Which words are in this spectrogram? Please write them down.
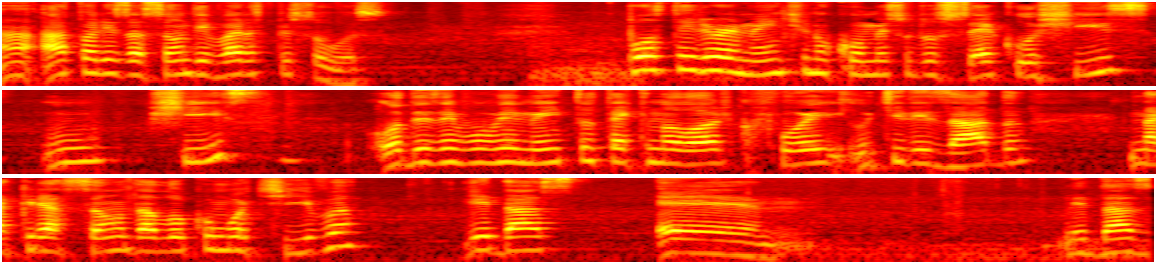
a atualização de várias pessoas. Posteriormente, no começo do século X, um X, o desenvolvimento tecnológico foi utilizado na criação da locomotiva e das, é, e das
